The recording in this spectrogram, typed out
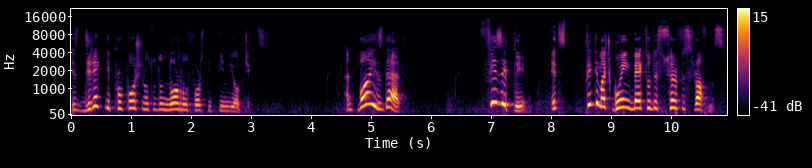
is directly proportional to the normal force between the objects. And why is that? Physically, it's pretty much going back to the surface roughness.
